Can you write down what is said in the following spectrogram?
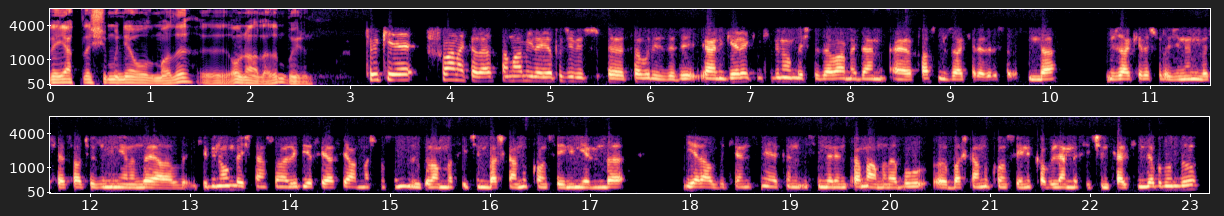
ve yaklaşımı ne olmalı e, onu alalım buyurun. Türkiye şu ana kadar tamamıyla yapıcı bir e, tavır izledi. Yani gerek 2015'te devam eden e, FAS müzakereleri sırasında müzakere sürecinin ve siyasal çözümün yanında yer aldı. 2015'ten sonra Libya siyasi anlaşmasının uygulanması için Başkanlık Konseyi'nin yerinde yer aldı. Kendisine yakın isimlerin tamamına bu e, Başkanlık Konseyi'ni kabullenmesi için telkinde bulundu.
